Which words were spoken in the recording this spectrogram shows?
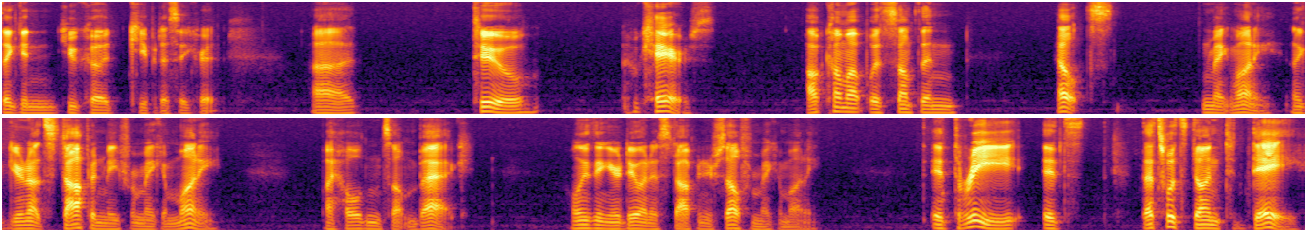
thinking you could keep it a secret. Uh, two, who cares? I'll come up with something else and make money. Like you're not stopping me from making money by holding something back. Only thing you're doing is stopping yourself from making money. At three, it's that's what's done today.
